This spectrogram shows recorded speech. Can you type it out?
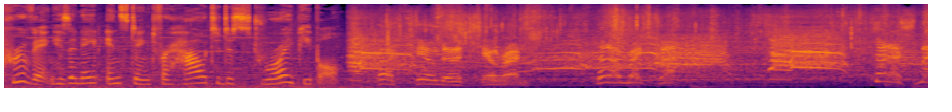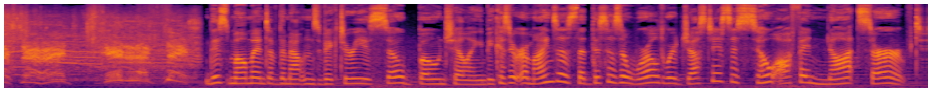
proving his innate instinct for how to destroy people. I killed her children. I raped her. Then I smashed her head in like this. This moment of the mountain's victory is so bone chilling because it reminds us that this is a world where justice is so often not served.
